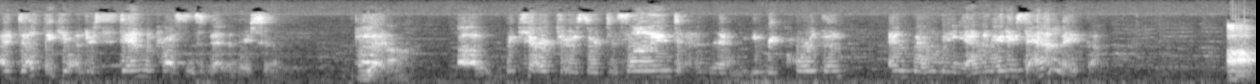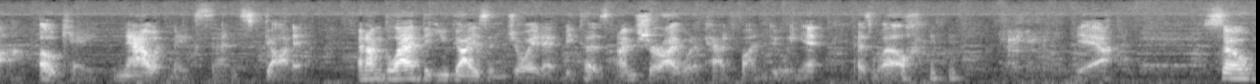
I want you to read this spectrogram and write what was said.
I don't think you understand the process of animation. But, yeah. Um, the characters are designed, and then you record them, and then the animators animate them. Ah, okay. Now it makes sense. Got it. And I'm glad that you guys enjoyed it because I'm sure I would have had fun doing it as well. yeah. So,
